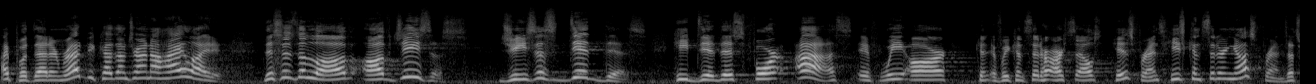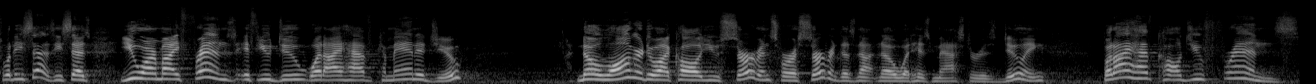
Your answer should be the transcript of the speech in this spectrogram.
I put that in red because I'm trying to highlight it. This is the love of Jesus. Jesus did this. He did this for us if we are if we consider ourselves his friends, he's considering us friends. That's what he says. He says, "You are my friends if you do what I have commanded you." No longer do I call you servants, for a servant does not know what his master is doing, but I have called you friends.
